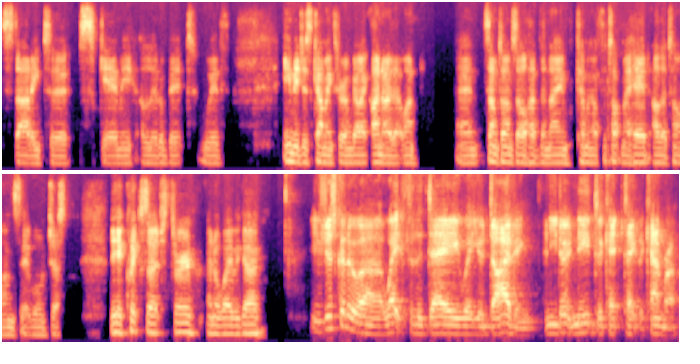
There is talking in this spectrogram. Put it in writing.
starting to scare me a little bit with images coming through. I'm going, I know that one. And sometimes I'll have the name coming off the top of my head. Other times it will just be a quick search through and away we go. You've just got to uh, wait for the day where you're diving and you don't need to take the camera.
